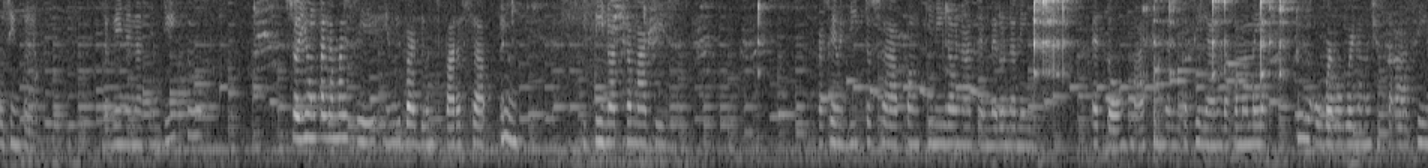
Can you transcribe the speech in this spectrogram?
Tapusin ko lang. Lagay na natin dito. So, yung kalamansi, yung iba doon para sa pipino at kamatis. Kasi dito sa pangkinilaw natin, meron na rin eto, maasim na rin kasi yan. Baka mamaya over-over naman siya sa asim.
